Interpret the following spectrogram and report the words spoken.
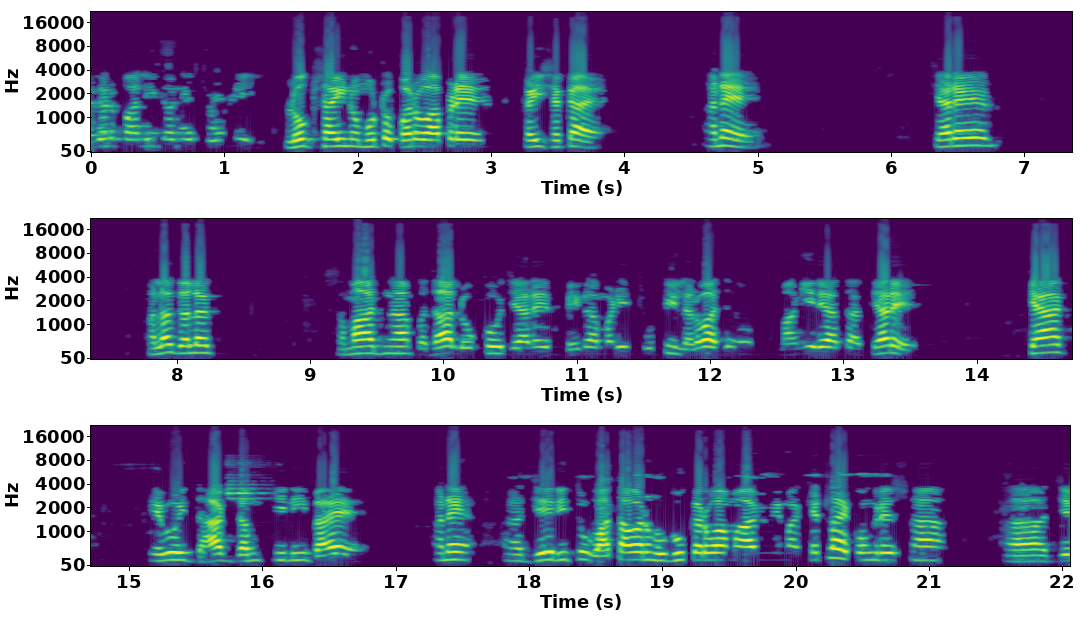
નગરપાલિકાની ચૂંટણી લોકશાહીનો મોટો પર્વ આપણે કહી શકાય. અને જ્યારે અલગ અલગ સમાજના બધા લોકો જ્યારે ભેગા મળી ચૂંટણી લડવા માંગી રહ્યા હતા, ત્યારે ક્યાંક એવી ધાક ધમકીની ભય અને જે રીતનું વાતાવરણ ઊભું કરવામાં આવ્યું, એમાં કેટલાય કોંગ્રેસના જે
